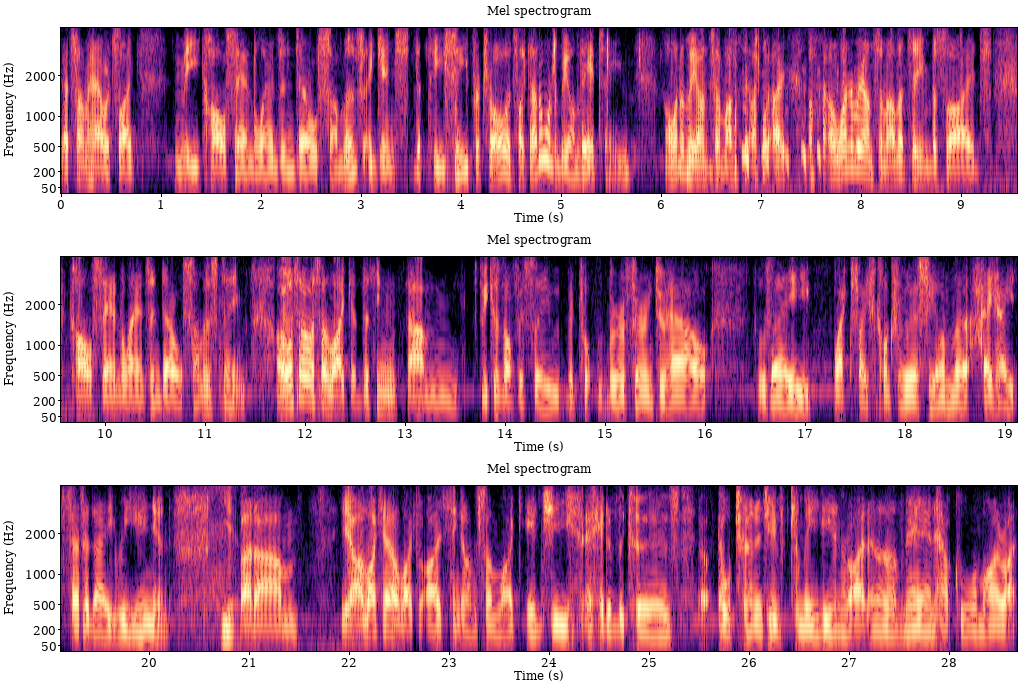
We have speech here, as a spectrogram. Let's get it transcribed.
That somehow it's like me, Kyle Sandilands, and Daryl Somers against the PC Patrol. It's like I don't want to be on their team. I want to be on some other. I, I, I want to be on some other team besides Kyle Sandilands and Daryl Somers' team. I also also like the thing um, because obviously we're, t- we're referring to how was a blackface controversy on the Hey Hey It's Saturday reunion. Yes. But um, yeah, I like how like I think I'm some like edgy, ahead of the curve, alternative comedian, right? And I'm like, man, how cool am I, right?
